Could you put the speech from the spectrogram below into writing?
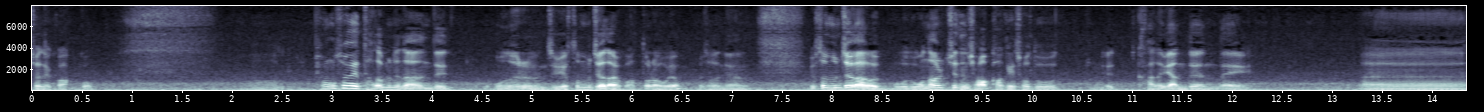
쳐야 될 것 같고 어, 평소에 다섯 문제 나왔는데 오늘은 왠지 여섯 문제가 나올 것 같더라고요. 그래서 그냥 여섯 문제가 뭐, 뭐 나올지는 정확하게 저도 가늠이 안 되는데 에...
